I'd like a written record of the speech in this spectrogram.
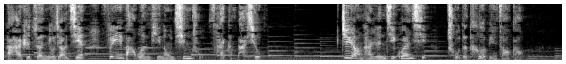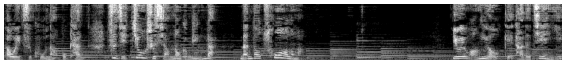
他还是钻牛角尖，非把问题弄清楚才肯罢休。这让他人际关系处得特别糟糕，他为此苦恼不堪。自己就是想弄个明白，难道错了吗？一位网友给他的建议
